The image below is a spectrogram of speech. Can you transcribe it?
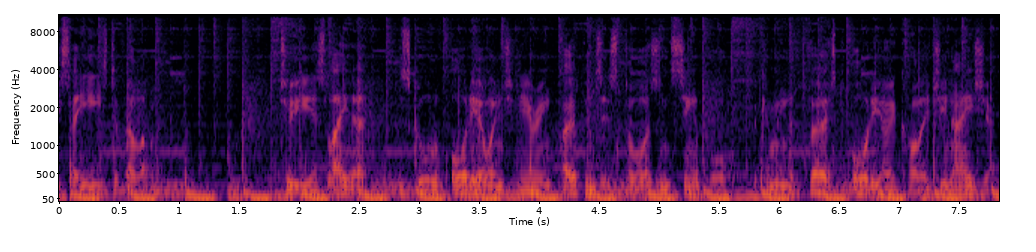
SAE's development. Two years later, the School of Audio Engineering opens its doors in Singapore, becoming the first audio college in Asia.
